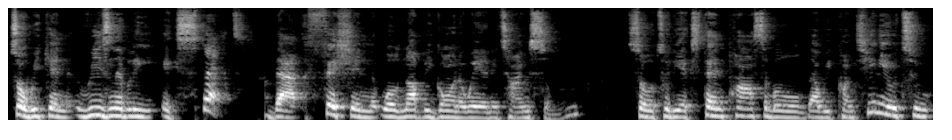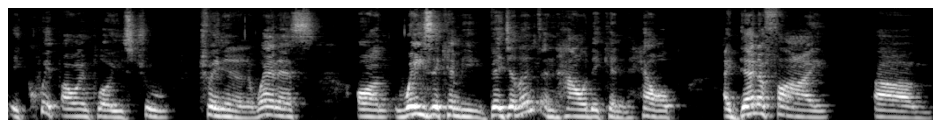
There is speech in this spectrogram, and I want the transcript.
So we can reasonably expect that phishing will not be going away anytime soon. So, to the extent possible, that we continue to equip our employees through training and awareness, on ways they can be vigilant and how they can help identify um,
